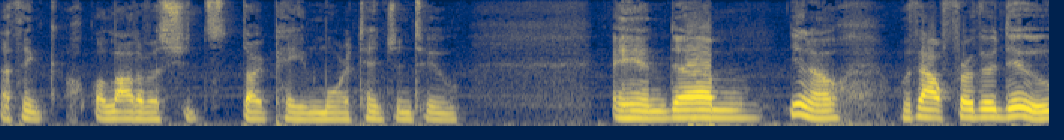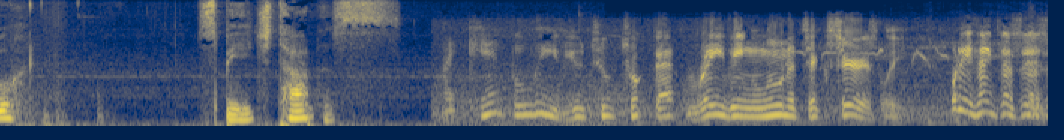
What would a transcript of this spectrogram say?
I think a lot of us should start paying more attention to. And you know, without further ado. Speech Thomas. I can't believe you two took that raving lunatic seriously. What do you think this is?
